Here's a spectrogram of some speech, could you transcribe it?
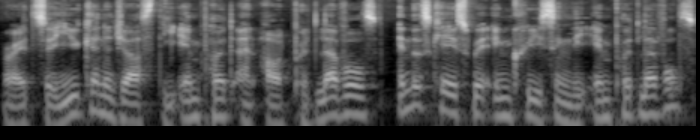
right? So you can adjust the input and output levels. In this case, we're increasing the input levels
